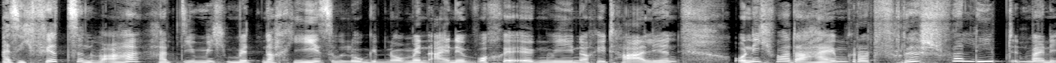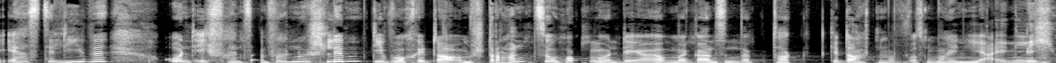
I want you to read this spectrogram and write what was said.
als ich 14 war, hat die mich mit nach Jesolo genommen, eine Woche irgendwie nach Italien. Und ich war daheim gerade frisch verliebt in meine erste Liebe. Und ich fand es einfach nur schlimm, die Woche da am Strand zu hocken. Und der hat mir den ganzen Tag gedacht, was mache ich hier eigentlich?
